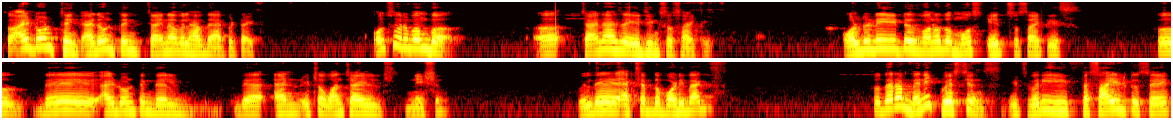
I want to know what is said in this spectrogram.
So I don't think, I don't think China will have the appetite. Also remember, uh, China is an aging society already it is one of the most aged societies so they i don't think they'll they and it's a one child nation. Will they accept the body bags? So there are many questions. It's very facile to say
